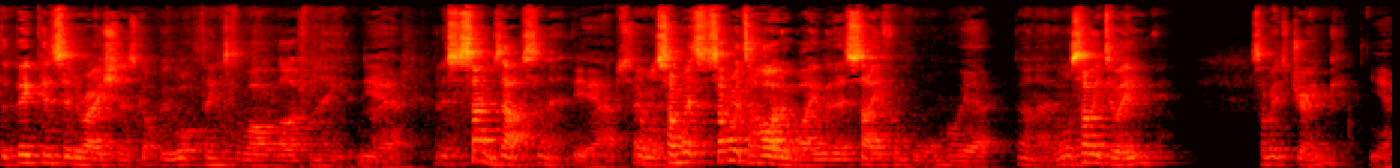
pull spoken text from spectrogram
the big consideration has got to be what things the wildlife need. yeah, And it's the same as us, isn't it? yeah, They want somewhere, somewhere to hide away where they're safe and warm. Oh yeah, Don't they? They want something to eat, something to drink, yeah.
